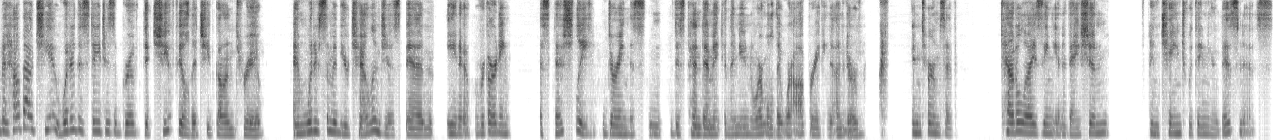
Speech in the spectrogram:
But how about you? What are the stages of growth that you feel that you've gone through? And what have some of your challenges been, you know, regarding especially during this this pandemic and the new normal that we're operating under in terms of catalyzing innovation and change within your business?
